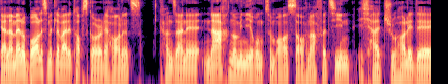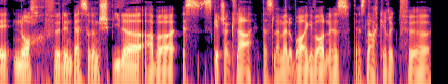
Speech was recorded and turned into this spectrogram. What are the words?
Ja, LaMelo Ball ist mittlerweile Topscorer der Hornets kann seine Nachnominierung zum All-Star auch nachvollziehen. Ich halte Drew Holiday noch für den besseren Spieler, aber es, es geht schon klar, dass LaMelo Ball geworden ist. Der ist nachgerückt für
